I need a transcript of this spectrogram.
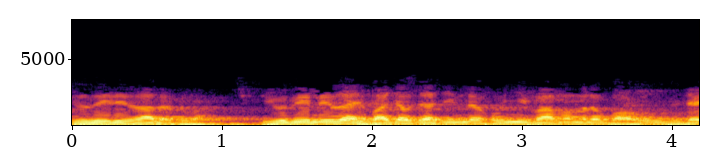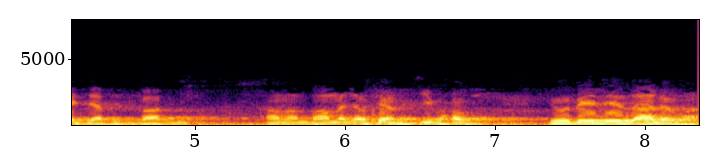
ယူစီလေးစားလို့သူကယူစီလေးစားရင်ဘာကြောက်ကြရှိလဲခွန်ကြီးဘာမှမလုပ်ပါဘူးဒီတိုက်ကြဖြစ်ပါဘူးဘာမှဘာမှကြောက်ကြမရှိပါဘူးယူစီလေးစားလို့ပါ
